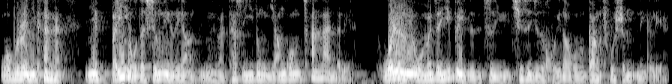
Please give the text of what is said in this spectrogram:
我不说，你看看你本有的生命的样子，你看它是一种阳光灿烂的脸。我认为我们这一辈子的治愈，其实就是回到我们刚出生那个脸。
